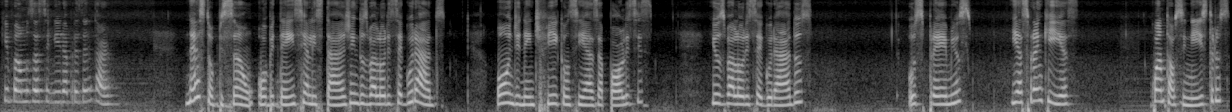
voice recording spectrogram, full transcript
que vamos a seguir apresentar. Nesta opção, obtém-se a listagem dos valores segurados, onde identificam-se as apólices e os valores segurados os prêmios e as franquias. Quanto aos sinistros,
